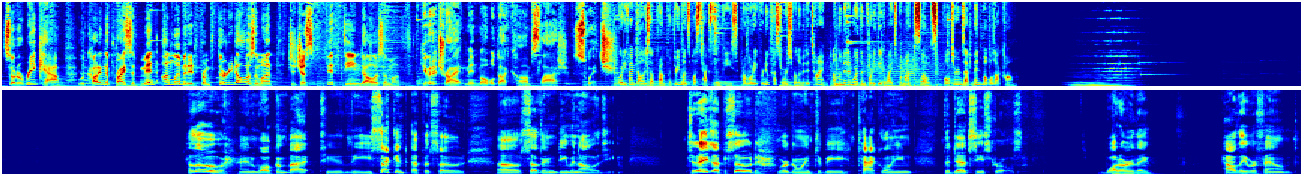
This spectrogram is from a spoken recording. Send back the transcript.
F- So to recap, we're cutting the price of Mint Unlimited from $30 a month to just $15 a month. Give it a try at mintmobile.com slash switch. $45 upfront for three months plus taxes and fees. Promo rate for new customers for limited time. Unlimited more than 40 gigabytes per month. Slows. Full terms at mintmobile.com. Hello, and welcome back to the second episode of Southern Demonology. Today's episode, we're going to be tackling the Dead Sea Scrolls. What are they? How they were found?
